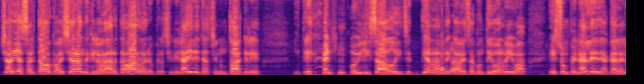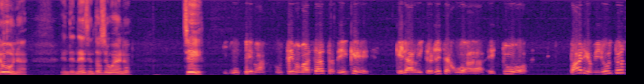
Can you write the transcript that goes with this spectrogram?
ya había saltado a cabecear antes que lo agarre, está bárbaro, pero si en el aire te hacen un tackle y te dejan inmovilizado y se tierran de cabeza contigo arriba, es un penal desde acá a la luna. ¿Entendés? Entonces, bueno. Sí. Y un tema, un tema más también que, que el árbitro en esa jugada estuvo varios minutos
